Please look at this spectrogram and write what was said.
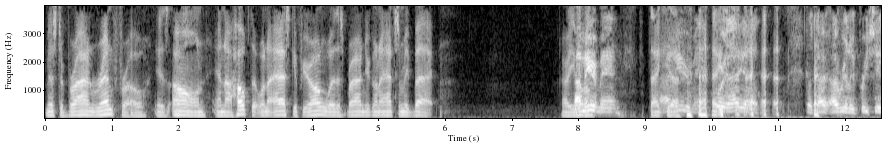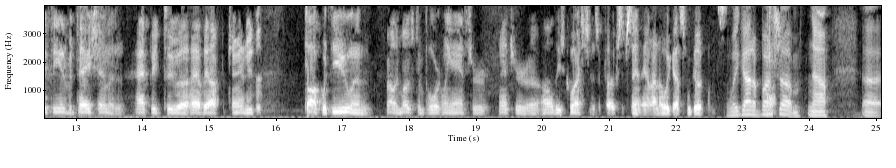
Mr. Brian Renfro, is on, and I hope that when I ask if you're on with us, Brian, you're going to answer me back. Are you? I'm on? here, man. Thank I'm you. I'm here, man. Corey, I, uh, look, I, I, really appreciate the invitation and happy to uh, have the opportunity to talk with you and probably most importantly answer answer uh, all these questions that folks have sent in. I know we got some good ones. We got a bunch of them now. Uh,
